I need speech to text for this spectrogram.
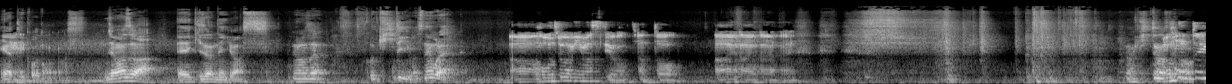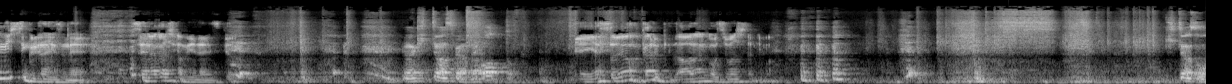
やっていこうと思います。じゃあまずは、えー刻んでいきます。まずはこれ切っていきますねこれ。ああ包丁見ますよちゃんと。はいはいはいはい今切ってますよ本当に見せてくれないですね。背中しか見えないですけど。い今切ってますからね。おっと。やいやそれはわかるけど。あなんか落ちましたね今。切ってますお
